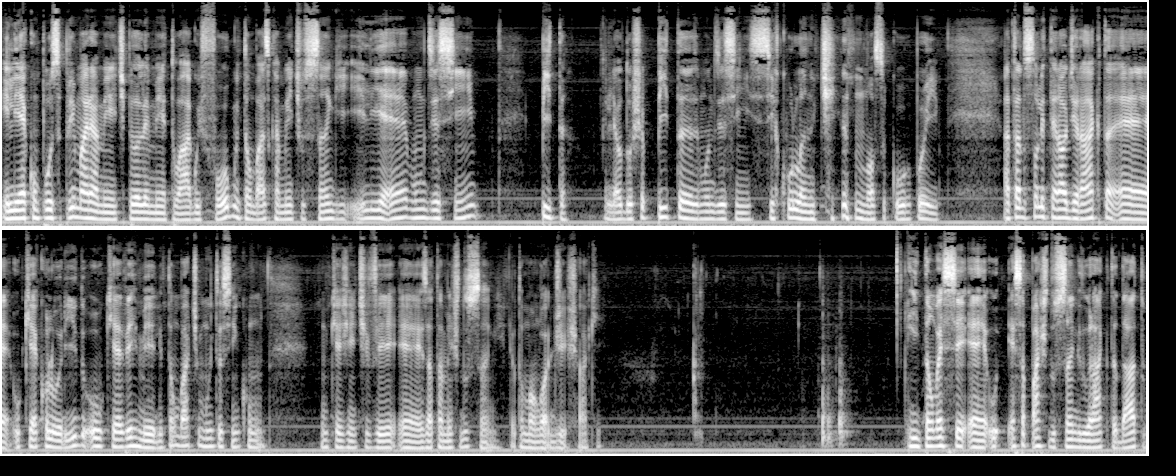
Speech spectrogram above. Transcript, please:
Ele é composto primariamente pelo elemento água e fogo, então basicamente o sangue ele é, vamos dizer assim, pita. Ele é o dosha pita, vamos dizer assim, circulante no nosso corpo aí. A tradução literal de Rakta é o que é colorido ou o que é vermelho. Então bate muito assim com com que a gente vê é, exatamente do sangue. Deixa eu tomar um gole de chá aqui. Então vai ser é, essa parte do sangue do Rakta Dato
